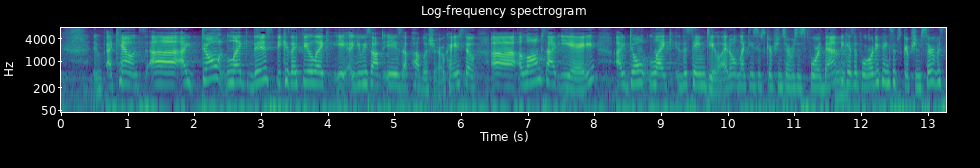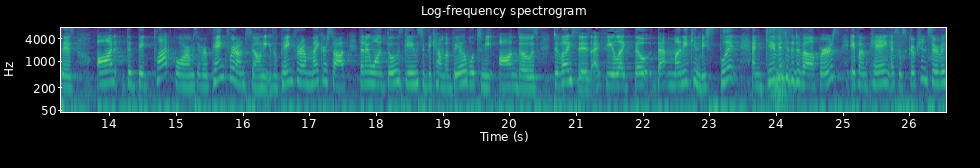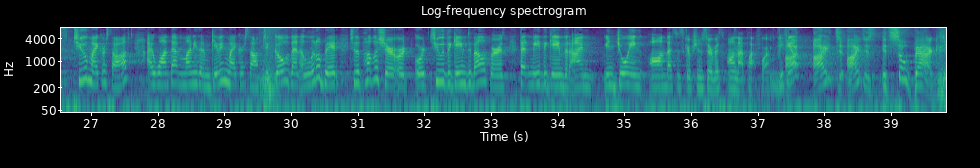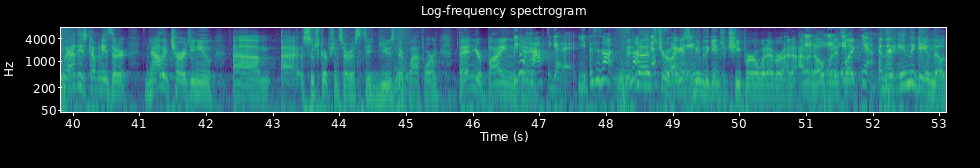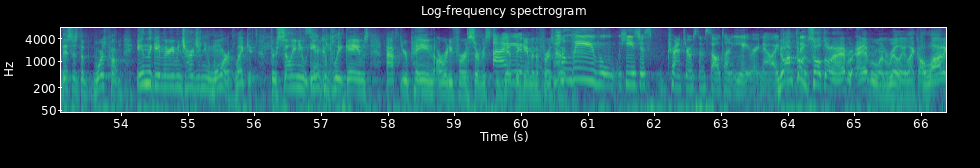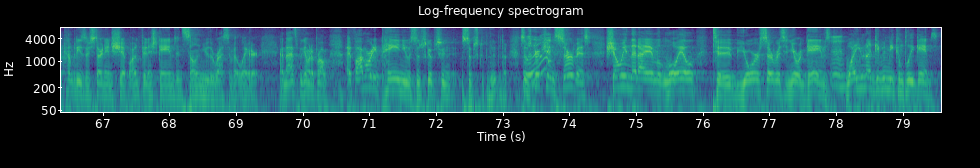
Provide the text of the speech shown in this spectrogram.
accounts. Uh, I don't like this because I feel like Ubisoft is a publisher, okay? So uh, alongside EA, I don't like the same deal. I don't like these subscription services for them because if we're already paying subscription services on the big platforms, if we're paying for it on Sony, if we're paying for it on Microsoft, then I want those games to become available to me on those devices. I feel like though that money can be split and given to the developers. If I'm paying a subscription service to Microsoft, I want that money that I'm giving Microsoft to go then a little bit to the publisher or, or to the game developers that made the game that I'm enjoying on that subscription service on that platform. You feel? I, I, I just, it's so bad because you have these companies that are now they're charging you um, a subscription service to use their platform. Then you're buying the you game. You don't have to get it. You- This is not. This is not no, that's true. I guess maybe the games are cheaper or whatever. I don't, I don't It- know, but it- it's it- like, yeah. and then in the game though, this is the worst problem. In the game, they're even charging you more. Like they're selling you incomplete games after you're paying already for a service to get the I game in the first place. believe he's just trying to throw some salt on EA right now. I No, I'm throwing think- salt on every, everyone, really. Like a lot of companies are starting to ship unfinished games and selling you the rest of it later, and that's becoming a problem. If I'm already paying you a subscription subscri- subscription service showing that I am loyal to your service and your games, Mm. why are you not giving me complete games?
